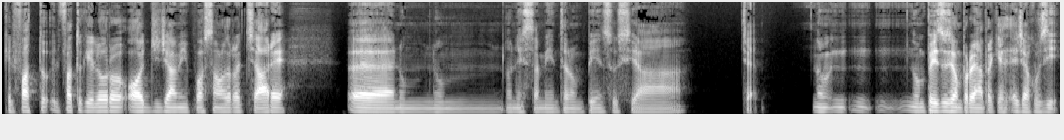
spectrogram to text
che il fatto, il fatto che loro oggi già mi possano tracciare eh, non, non, onestamente non penso sia cioè, non, non, penso sia un problema perché è già così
